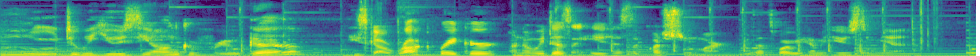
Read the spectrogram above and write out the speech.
Ooh, do we use Yian Garuga? He's got Rock Breaker. Oh no, he doesn't. He has the question mark. That's why we haven't used him yet.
